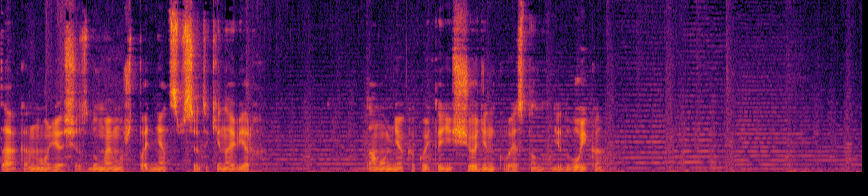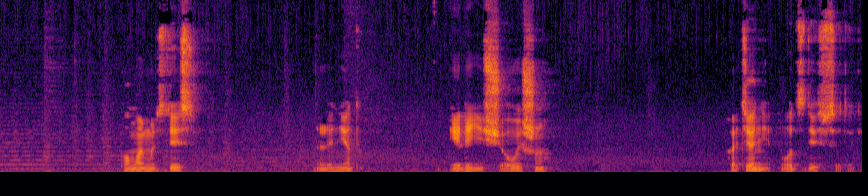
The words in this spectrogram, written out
Так, а ну, я сейчас думаю, может подняться все-таки наверх. Там у меня какой-то еще один квест, он где двойка. По-моему, здесь. Или нет? Или еще выше? Хотя нет, вот здесь все-таки.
